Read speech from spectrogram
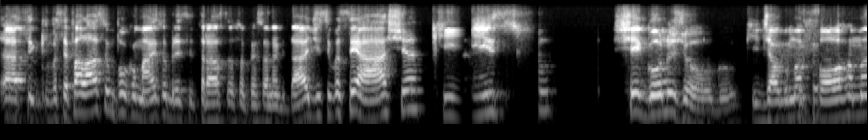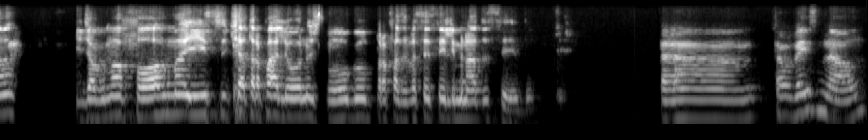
assim, que você falasse um pouco mais sobre esse traço da sua personalidade e se você acha que isso chegou no jogo, que de alguma forma e de alguma forma isso te atrapalhou no jogo para fazer você ser eliminado cedo? talvez não,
